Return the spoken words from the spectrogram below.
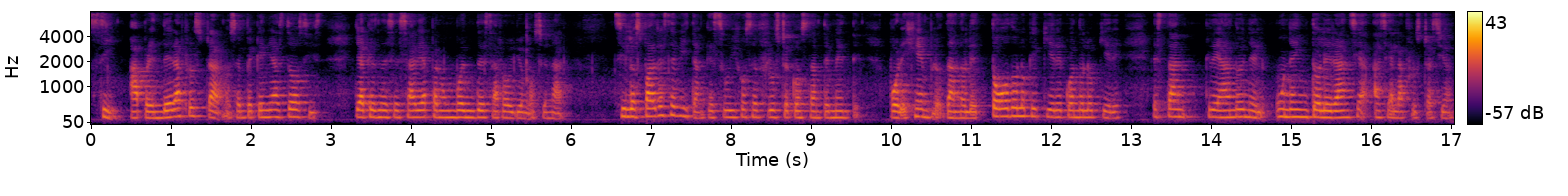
Sí, aprender a frustrarnos en pequeñas dosis, ya que es necesaria para un buen desarrollo emocional. Si los padres evitan que su hijo se frustre constantemente, por ejemplo, dándole todo lo que quiere cuando lo quiere, están creando en él una intolerancia hacia la frustración.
